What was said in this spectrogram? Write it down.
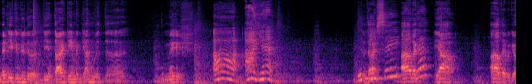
Maybe you can do the, the entire game again with the the mirror. Ah, ah, yeah. Didn't Did I- you say Ah, the, that? yeah. Ah, there we go.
